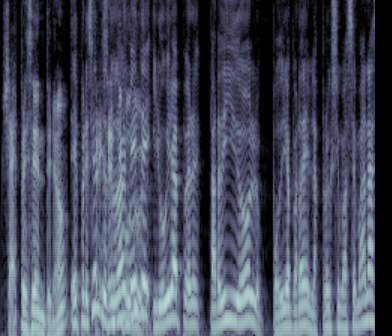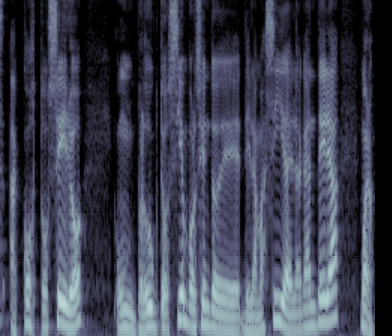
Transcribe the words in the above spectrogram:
ya es presente, ¿no? es presente, totalmente y, lo hubiera per- perdido, lo podría perder en las próximas semanas a costo cero, un producto 100% de, de la masía, de la cantera. Bueno,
